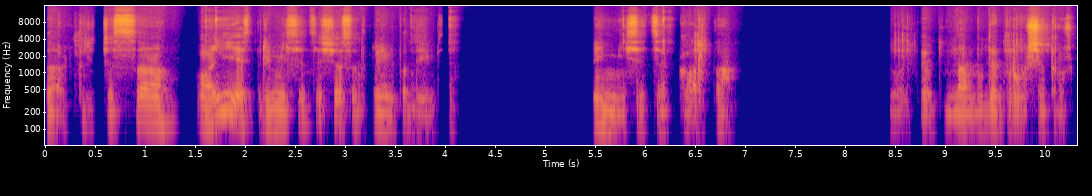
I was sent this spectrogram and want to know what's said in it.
Так, 3 часа. О, є 3 місяці. Зараз відкриємо, подивимося. 3 місяця карта. Давайте нам буде проще трошки.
